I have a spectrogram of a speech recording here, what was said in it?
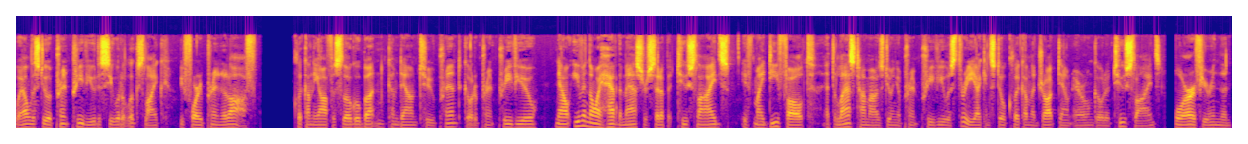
Well, let's do a print preview to see what it looks like before I print it off. Click on the Office logo button, come down to Print, go to Print Preview. Now, even though I have the master set up at two slides, if my default at the last time I was doing a print preview was three, I can still click on the drop down arrow and go to two slides. Or if you're in the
